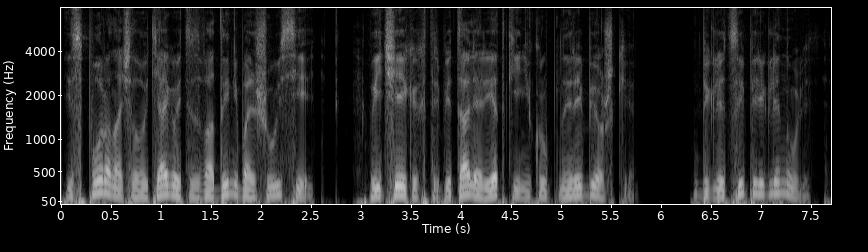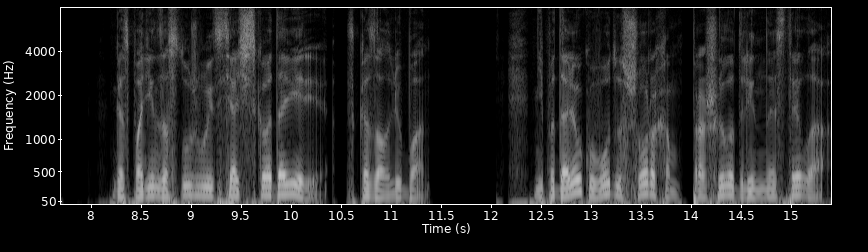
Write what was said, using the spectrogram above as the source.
и споро начал вытягивать из воды небольшую сеть. В ячейках трепетали редкие некрупные рыбешки. Беглецы переглянулись. «Господин заслуживает всяческого доверия», — сказал Любан. Неподалеку воду с шорохом прошила длинная стрела.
